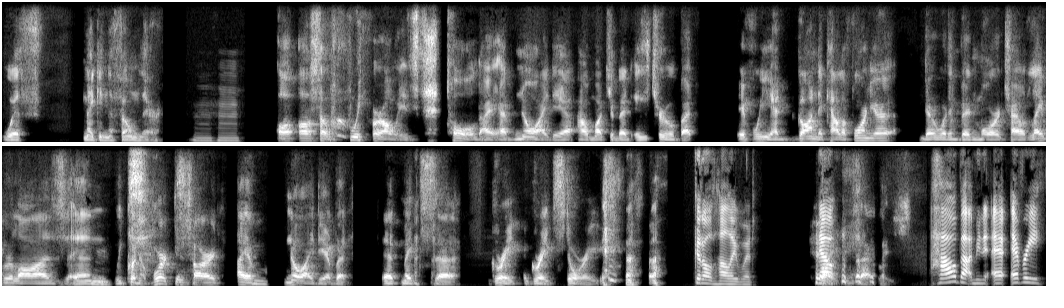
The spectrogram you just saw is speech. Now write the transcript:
with making the film there. Mm-hmm. Also, we were always told. I have no idea how much of it is true, but if we had gone to California, there would have been more child labor laws and we couldn't have worked as hard. I have no idea, but it makes uh, great a great story. Good old Hollywood. Now, Right, exactly. how about i mean every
